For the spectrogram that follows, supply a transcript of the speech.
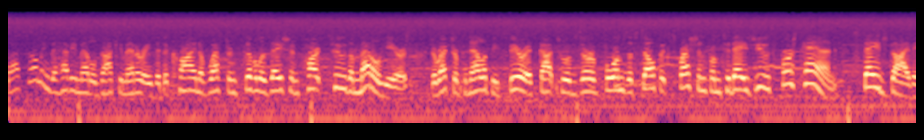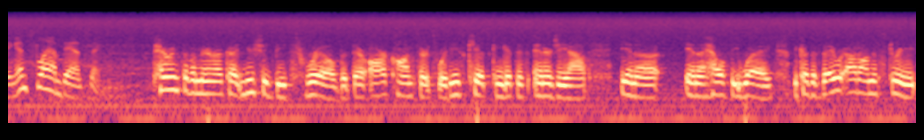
While filming the heavy metal documentary, The Decline of Western Civilization Part 2, The Metal Years, director Penelope Spheeris got to observe forms of self-expression from today's youth firsthand, stage diving and slam dancing. Parents of America, you should be thrilled that there are concerts where these kids can get this energy out in a in a healthy way. Because if they were out on the street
